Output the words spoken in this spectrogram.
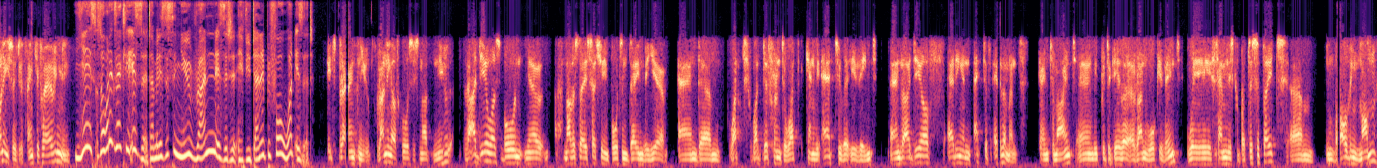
Morning, Sergio. Thank you for having me. Yes. So what exactly is it? I mean, is this a new run? Is it, have you done it before? What is it? It's brand new. Running, of course, is not new. The idea was born, you know, Mother's Day is such an important day in the year. And um, what, what different or what can we add to the event? And the idea of adding an active element came to mind, and we put together a run walk event where families can participate, um, involving mom,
